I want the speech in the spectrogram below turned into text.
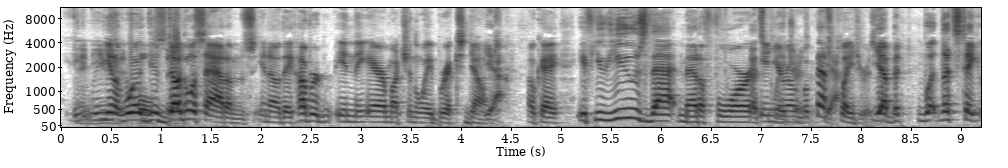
you know, well. Douglas Adams. You know, they hovered in the air much in the way bricks don't. Yeah. Okay. If you use that metaphor That's in your own book, that's yeah. plagiarism. Yeah, but what, let's take.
